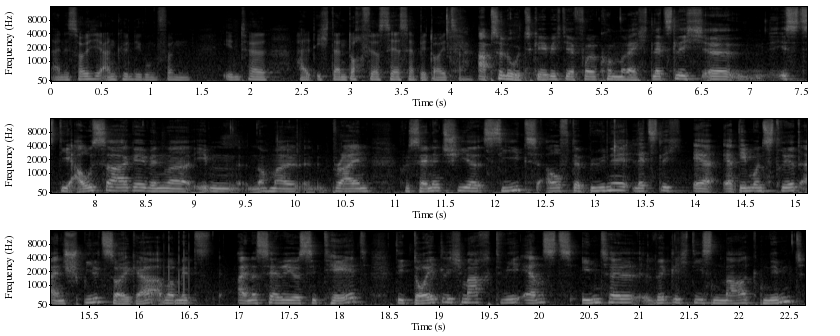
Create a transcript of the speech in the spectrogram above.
eine solche Ankündigung von Intel halte ich dann doch für sehr, sehr bedeutsam. Absolut, gebe ich dir vollkommen recht. Letztlich äh, ist die Aussage, wenn man eben nochmal Brian Kusanich hier sieht auf der Bühne, letztlich, er, er demonstriert ein Spielzeug, ja, aber mit einer Seriosität, die deutlich macht, wie ernst Intel wirklich diesen Markt nimmt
